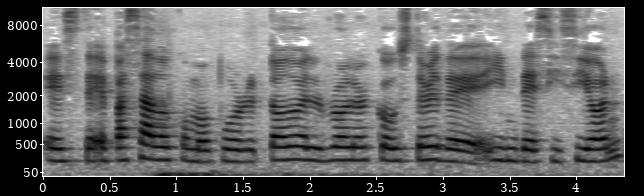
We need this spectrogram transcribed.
este, he pasado como por todo el roller coaster de indecisión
